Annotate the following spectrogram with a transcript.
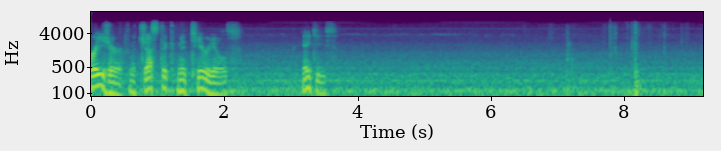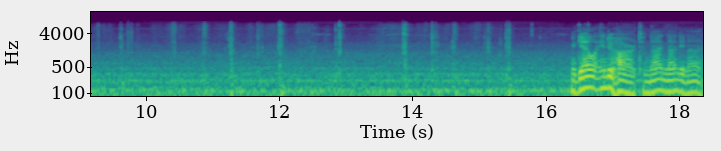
Frazier, Majestic Materials. Yankees. Miguel Andujar to 9.99.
